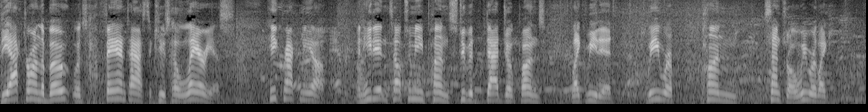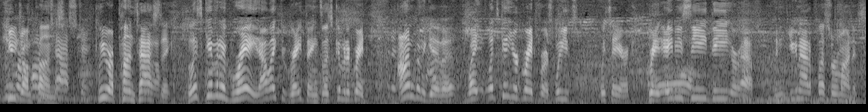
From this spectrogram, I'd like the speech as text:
the actor on the boat was fantastic. He was hilarious. He cracked me up, and he didn't tell too many puns, stupid dad joke puns, like we did. We were pun central. We were like We huge were on puns. We were puntastic. Let's give it a grade. I like to grade things. Let's give it a grade. I'm gonna give it. Wait, let's get your grade first. What do you, what do you say, Eric? Grade A, B, C, D, or F? And you can add a plus or a minus.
